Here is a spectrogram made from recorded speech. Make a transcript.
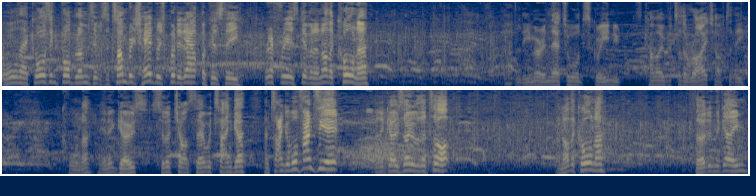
Oh, they're causing problems. It was the Tonbridge head which put it out because the referee has given another corner. Lima in there towards screen, who's come over to the right after the corner. In it goes. Still a chance there with Tanga. And Tanga will fancy it. And it goes over the top. Another corner. Third in the game.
